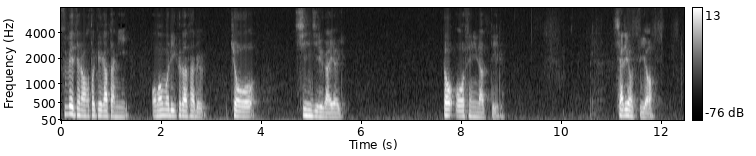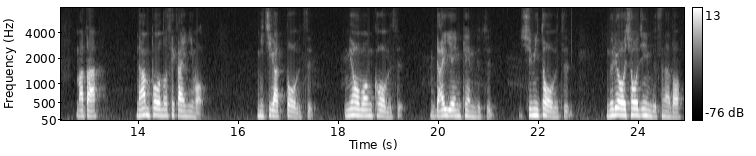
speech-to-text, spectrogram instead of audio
すべての仏方にお守りくださる今日を信じるがよいと仰せになっている。シャリオツよ。また南方の世界にも道合頭仏妙門鉱物大円見物趣味頭仏無料精進仏など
